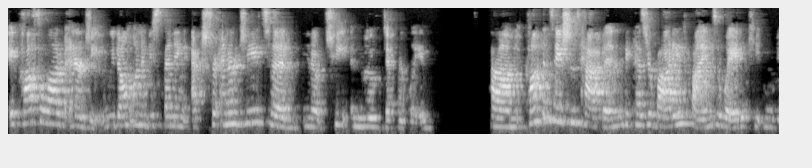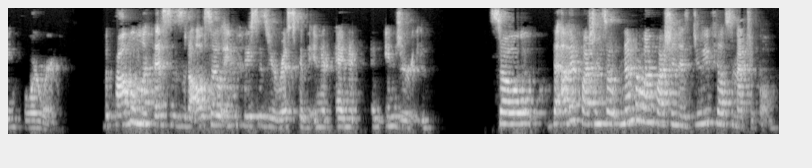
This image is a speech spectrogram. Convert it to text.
it costs a lot of energy. We don't want to be spending extra energy to, you know, cheat and move differently. Um, compensations happen because your body finds a way to keep moving forward. The problem with this is it also increases your risk of in, an injury. So the other question, so number one question is, do you feel symmetrical?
